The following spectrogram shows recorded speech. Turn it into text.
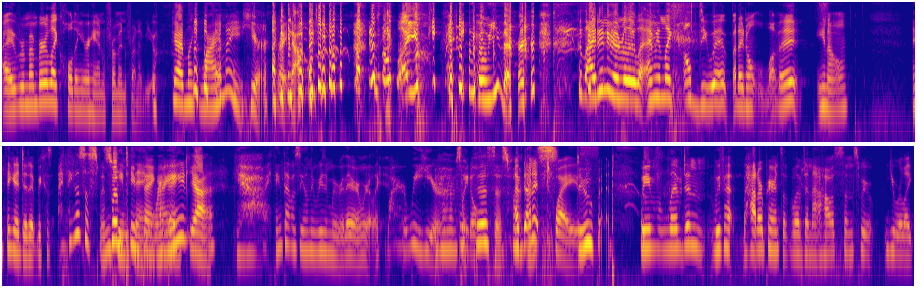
I remember like holding your hand from in front of you. Yeah, I'm like, why am I here right now? I don't know, I don't know why you keep I don't know either. Because I didn't even really like. I mean, like I'll do it, but I don't love it. You know. I think I did it because I think it was a swim, Swim team, thing, I right? Yeah. Yeah, I think that was the only reason we were there, and we were like, "Why are we here?" I was we like, don't. this is I've done fucking it twice. Stupid. We've lived in. We've ha- had our parents have lived in that house since we. You were like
